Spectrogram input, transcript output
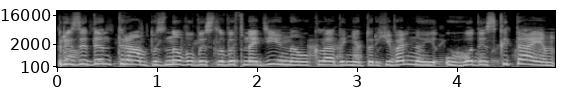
Президент Трамп знову висловив надію на укладення торгівельної угоди з Китаєм.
